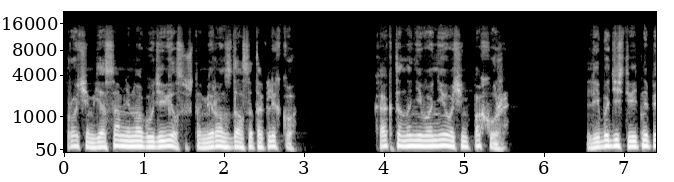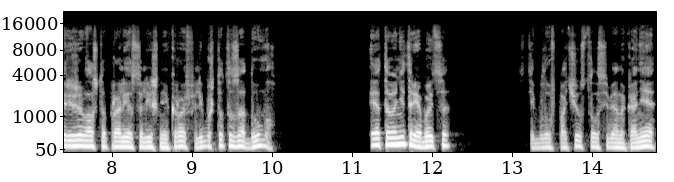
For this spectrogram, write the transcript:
Впрочем, я сам немного удивился, что Мирон сдался так легко. Как-то на него не очень похоже. Либо действительно переживал, что прольется лишняя кровь, либо что-то задумал. «Этого не требуется». Стеблов почувствовал себя на коне,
